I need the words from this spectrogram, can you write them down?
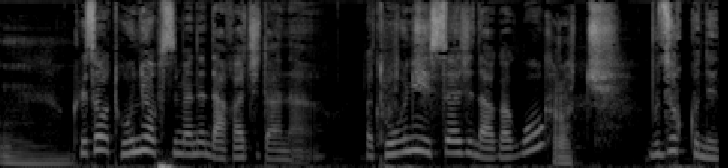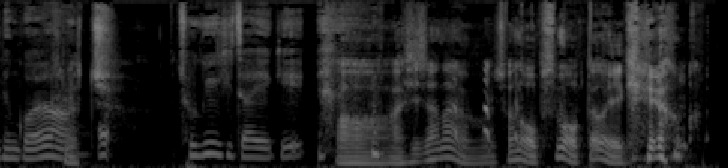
음, 그래서 돈이 없으면 나가지도 않아요. 그러니까 돈이 있어야지 나가고 그렇죠. 무조건 내는 거예요. 그렇죠. 어, 조규희 기자 얘기. 아, 아시잖아요. 저는 없으면 없다고 얘기해요.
